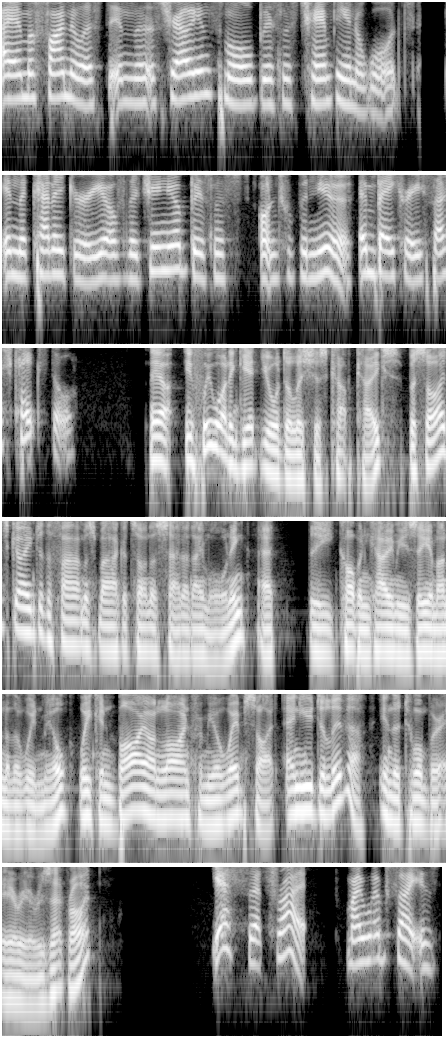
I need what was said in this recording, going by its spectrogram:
I am a finalist in the Australian Small Business Champion Awards in the category of the Junior Business Entrepreneur and Bakery slash Cake Store. Now, if we want to get your delicious cupcakes, besides going to the farmers markets on a Saturday morning at the Cobb and Co Museum under the windmill, we can buy online from your website and you deliver in the Toowoomba area. Is that right? Yes, that's right. My website is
